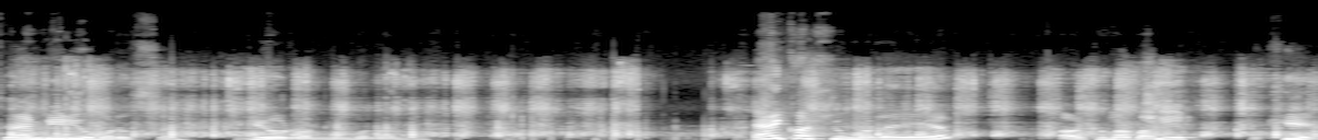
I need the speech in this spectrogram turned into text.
Sen bir numarasın. Biliyorum numaranı. Ben kaç numarayım? Arkama bak. İki. İki.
